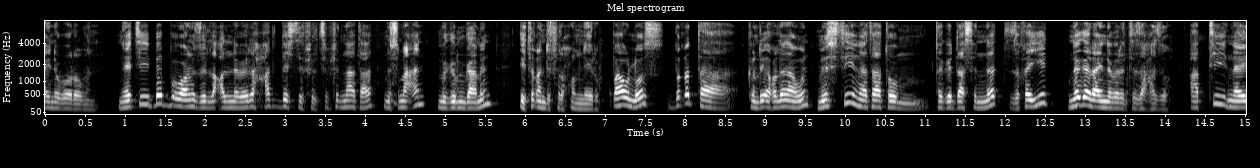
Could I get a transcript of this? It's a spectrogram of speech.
ኣይነበሮምን። ነቲ በብእዋኑ ዝለዓል ዝነበረ ሓደሽቲ ፍልስፍናታት ምስማዕን ምግምጋምን እቲ ቀንዲ ስርሖም ነይሩ። ጳውሎስ ብቐጥታ ክንሪኦ ከለና እውን ምስቲ ናታቶም ተገዳስነት ዝኸይድ ነገር ኣይነበረን እቲ ዝሓዞ። ኣብቲ ናይ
